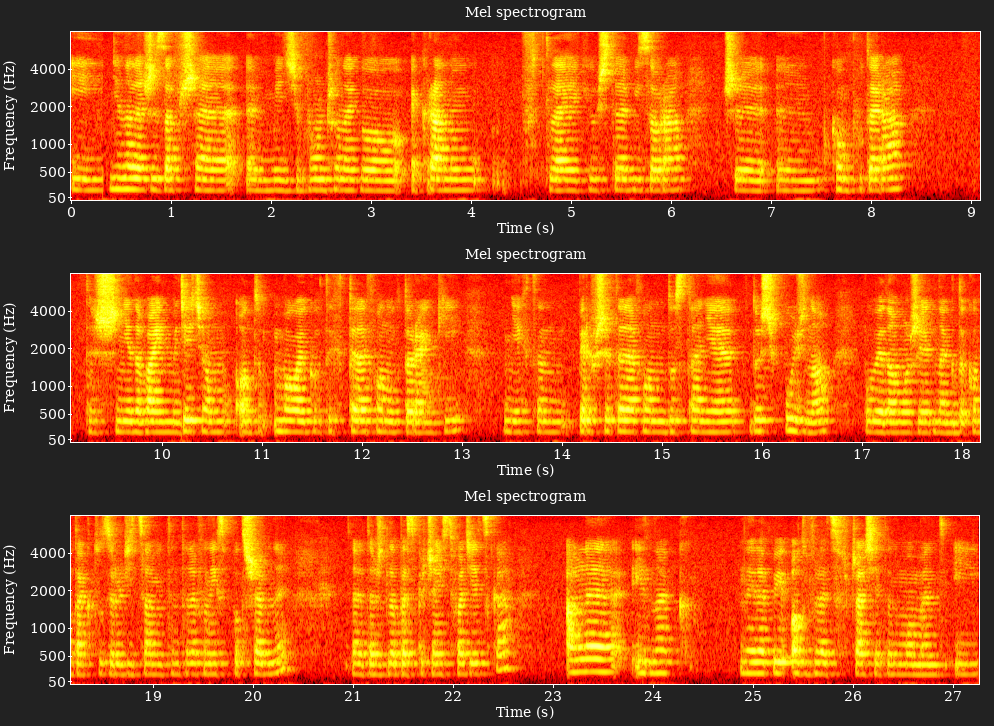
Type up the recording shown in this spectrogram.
i nie należy zawsze e, mieć włączonego ekranu w tle jakiegoś telewizora czy y, komputera. Też nie dawajmy dzieciom od małego tych telefonów do ręki. Niech ten pierwszy telefon dostanie dość późno, bo wiadomo, że jednak do kontaktu z rodzicami ten telefon jest potrzebny, e, też dla bezpieczeństwa dziecka, ale jednak najlepiej odwlec w czasie ten moment i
